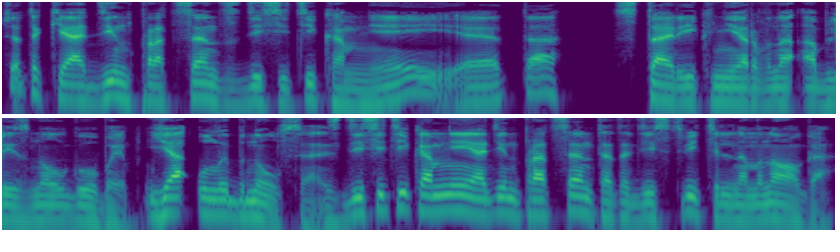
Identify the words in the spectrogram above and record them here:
Все-таки один процент с десяти камней — это... Старик нервно облизнул губы. Я улыбнулся. С десяти камней один процент — это действительно много.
